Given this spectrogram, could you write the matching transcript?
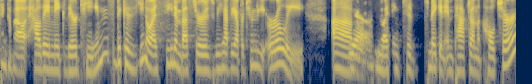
think about how they make their teams because, you know, as seed investors, we have the opportunity early, um, yeah. you know, I think to to make an impact on the culture.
